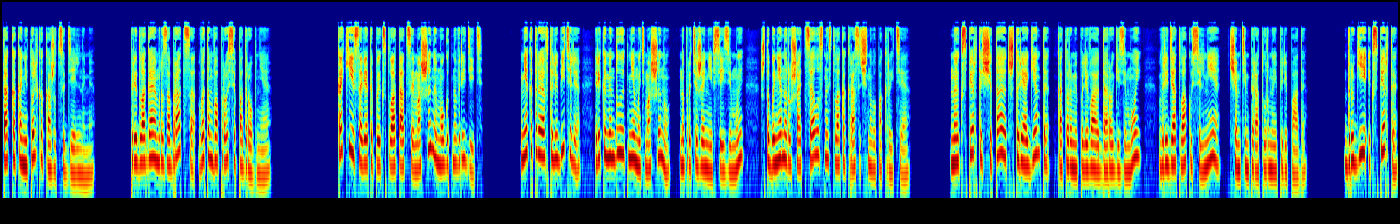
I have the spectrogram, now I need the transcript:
так как они только кажутся дельными. Предлагаем разобраться в этом вопросе подробнее. Какие советы по эксплуатации машины могут навредить? Некоторые автолюбители рекомендуют не мыть машину на протяжении всей зимы, чтобы не нарушать целостность лакокрасочного покрытия. Но эксперты считают, что реагенты, которыми поливают дороги зимой, вредят лаку сильнее, чем температурные перепады. Другие эксперты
